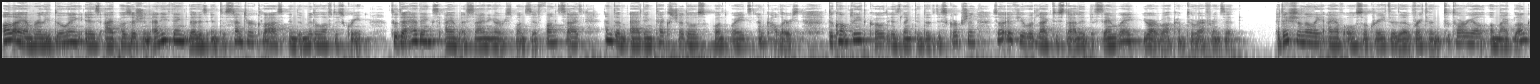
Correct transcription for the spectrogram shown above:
All I am really doing is I position anything that is in the center class in the middle of the screen. To the headings, I am assigning a responsive font size and am adding text shadows, font weights, and colors. The complete code is linked in the description, so if you would like to style it the same way, you are welcome to reference it. Additionally, I have also created a written tutorial on my blog,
